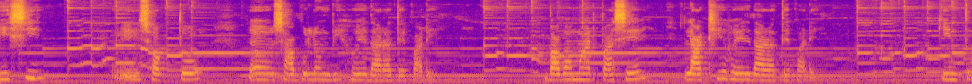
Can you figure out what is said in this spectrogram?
বেশি শক্ত স্বাবলম্বী হয়ে দাঁড়াতে পারে। বাবা মার পাশে লাঠি হয়ে দাঁড়াতে পারে। কিন্তু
